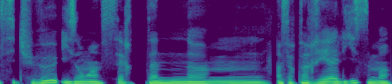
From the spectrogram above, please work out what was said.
si tu veux, ils ont un certain un certain réalisme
